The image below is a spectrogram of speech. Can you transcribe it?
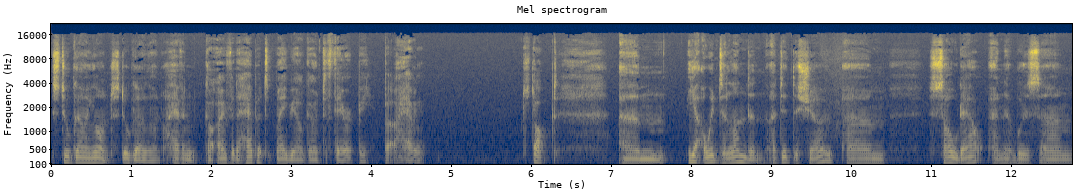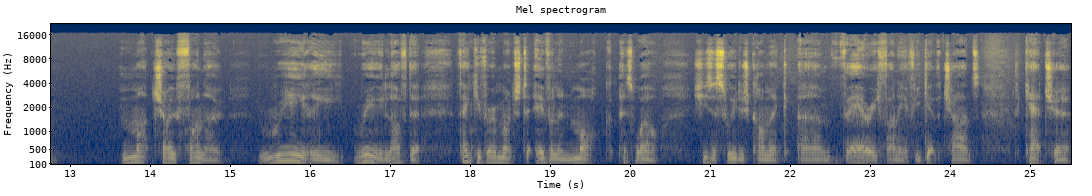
still going on, still going on. I haven't got over the habit. Maybe I'll go into therapy, but I haven't stopped. Um, yeah, I went to London. I did the show, um, sold out, and it was um, mucho funno. Really, really loved it. Thank you very much to Evelyn Mok as well. She's a Swedish comic, um, very funny. If you get the chance to catch her,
